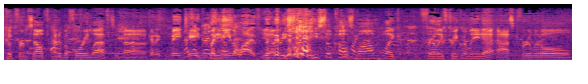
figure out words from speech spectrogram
cook for himself kind of before he left. Uh, Kind of maintain but skill being alive. yeah, but he still, he still calls mom like fairly frequently to ask for little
